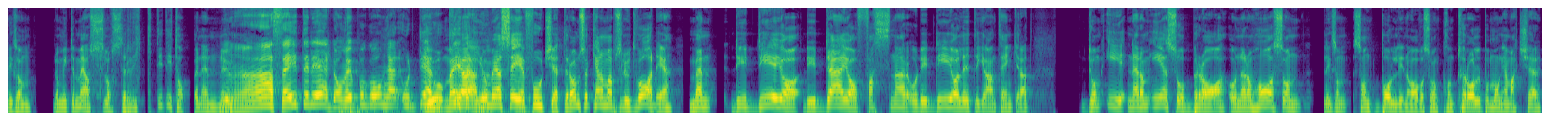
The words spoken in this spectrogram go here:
liksom, de är inte med och slåss riktigt i toppen ännu. Ja, säg inte det! De är på gång här ordentligt jo, men jag, Jo, men jag säger, fortsätter de så kan de absolut vara det. Men det är, det jag, det är där jag fastnar och det är det jag lite grann tänker att de är, när de är så bra och när de har sån liksom, sånt bollinnehav och sån kontroll på många matcher,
